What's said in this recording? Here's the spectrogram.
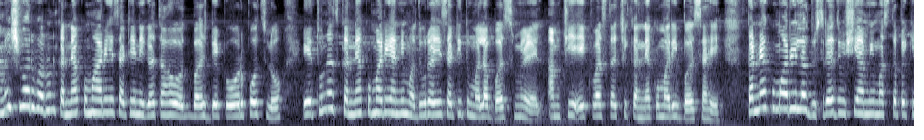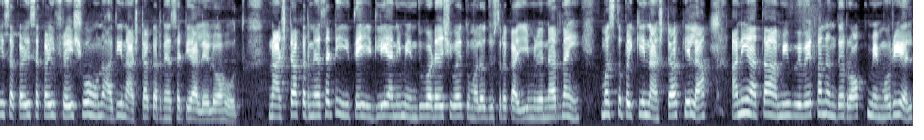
रामेश्वरवरून कन्याकुमारीसाठी निघत आहोत. बस डेपोवर पोचलो येथूनच कन्याकुमारी आणि मदुराईसाठी तुम्हाला बस मिळेल. आमची एक वाजताची कन्याकुमारी बस आहे. कन्याकुमारीला दुसऱ्या दिवशी आम्ही मस्तपैकी सकाळी सकाळी फ्रेश होऊन आधी नाश्ता करण्यासाठी आलेलो आहोत. नाश्ता करण्यासाठी इथे इडली आणि मेंदूवड्याशिवाय तुम्हाला दुसरं काही मिळणार नाही. मस्तपैकी नाश्ता केला आणि आता आम्ही विवेकानंद रॉक मेमोरियल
